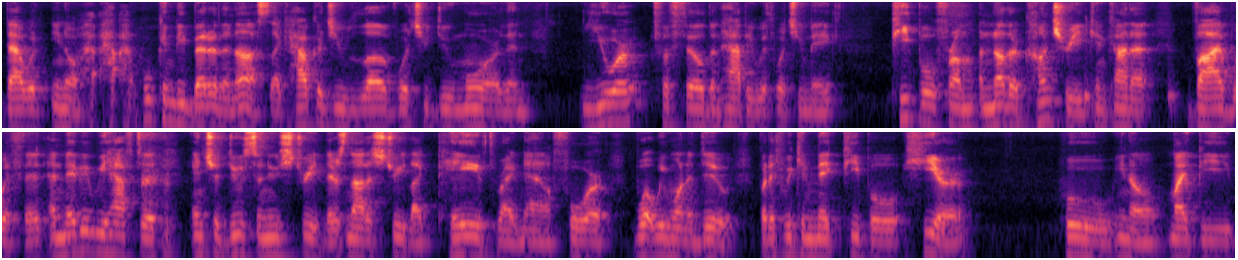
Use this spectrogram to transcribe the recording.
that would, you know, h- who can be better than us? Like, how could you love what you do more than you're fulfilled and happy with what you make? People from another country can kind of vibe with it, and maybe we have to introduce a new street. There's not a street like paved right now for what we want to do, but if we can make people here who you know might be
